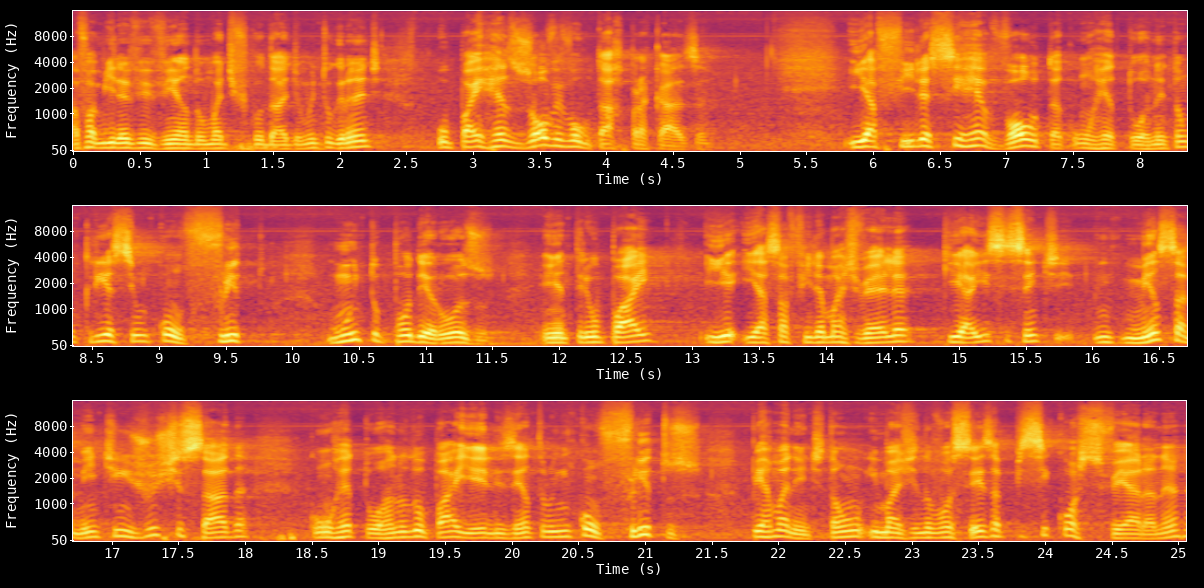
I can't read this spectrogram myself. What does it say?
a família vivendo uma dificuldade muito grande, o pai resolve voltar para casa. E a filha se revolta com o retorno. Então, cria-se um conflito muito poderoso entre o pai e, e essa filha mais velha, que aí se sente imensamente injustiçada com o retorno do pai. E eles entram em conflitos permanente. Então, imagina vocês a psicosfera, né?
